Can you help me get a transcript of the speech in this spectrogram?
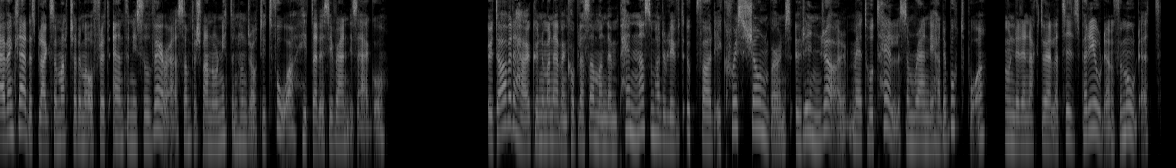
Även klädesplagg som matchade med offret Anthony Silvera som försvann år 1982 hittades i Randys ägo. Utöver det här kunde man även koppla samman den penna som hade blivit uppförd i Chris Schoenburns urinrör med ett hotell som Randy hade bott på under den aktuella tidsperioden för mordet.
